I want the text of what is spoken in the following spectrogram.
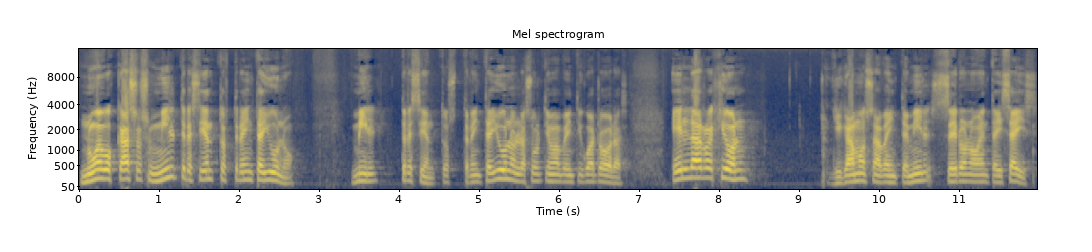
Nuevos casos 1.331. 1.331 en las últimas 24 horas. En la región llegamos a 20.096.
